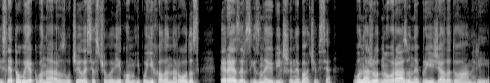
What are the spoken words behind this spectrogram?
Після того, як вона розлучилася з чоловіком і поїхала на Родос, Керезерс із нею більше не бачився. Вона жодного разу не приїжджала до Англії,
